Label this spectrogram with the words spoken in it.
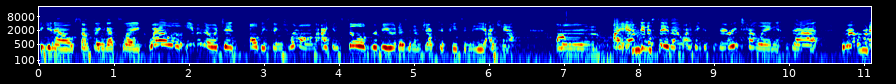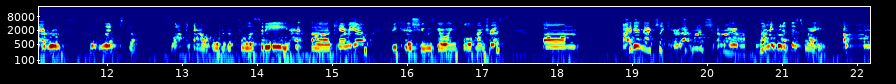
you know something that's like well even though it did all these things wrong i can still review it as an objective piece of media. I can't. Um i am going to say though i think it's very telling that remember when everyone flipped the fuck out over the felicity uh, cameo because she was going full huntress um I didn't actually care that much. I'm not gonna. Let me put it this way. Um,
